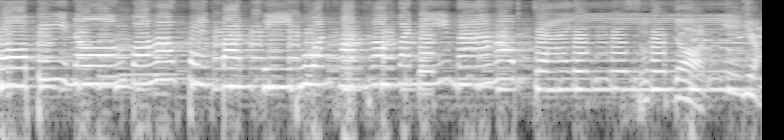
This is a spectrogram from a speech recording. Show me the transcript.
ขอพี่น้องปอฮักแป่งปันสี่ทวนคันคำวันนี้มาฮับใจ สุดยอดเยี่ยม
